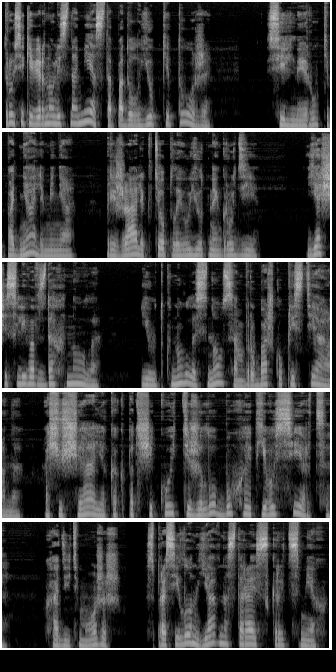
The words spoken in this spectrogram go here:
Трусики вернулись на место, подол юбки тоже. Сильные руки подняли меня — прижали к теплой уютной груди. Я счастливо вздохнула и уткнулась носом в рубашку Кристиана, ощущая, как под щекой тяжело бухает его сердце. «Ходить можешь?» — спросил он, явно стараясь скрыть смех.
